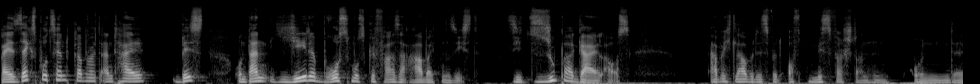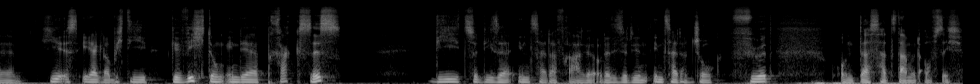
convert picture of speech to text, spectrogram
bei 6% Körperfettanteil bist und dann jede Brustmuskelfaser arbeiten siehst. Sieht super geil aus. Aber ich glaube, das wird oft missverstanden. Und äh, hier ist eher, glaube ich, die Gewichtung in der Praxis, die zu dieser Insider-Frage oder zu diesem Insider-Joke führt. Und das hat es damit auf sich.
